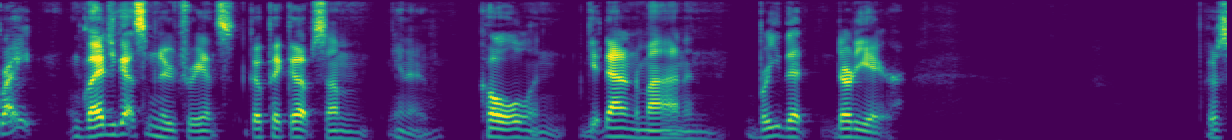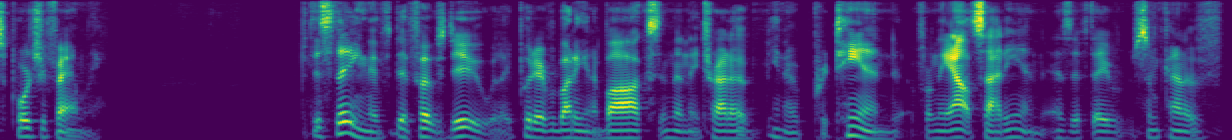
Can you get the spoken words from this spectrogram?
Great. I'm glad you got some nutrients. Go pick up some, you know, coal and get down in the mine and breathe that dirty air. Go support your family. But this thing that, that folks do where they put everybody in a box and then they try to, you know, pretend from the outside in as if they're some kind of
